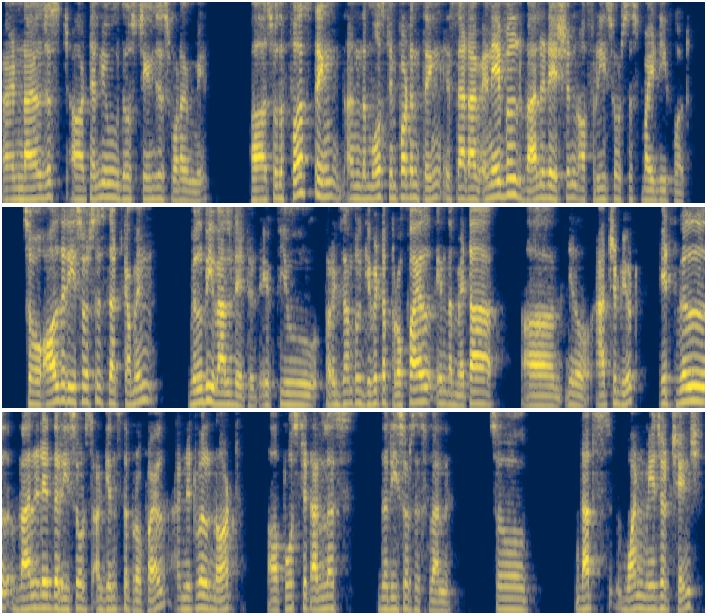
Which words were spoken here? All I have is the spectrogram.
and I'll just uh, tell you those changes what I've made. Uh, so the first thing and the most important thing is that I've enabled validation of resources by default. So all the resources that come in will be validated if you, for example, give it a profile in the meta, uh, you know, attribute. It will validate the resource against the profile, and it will not uh, post it unless the resource is valid. So that's one major change.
